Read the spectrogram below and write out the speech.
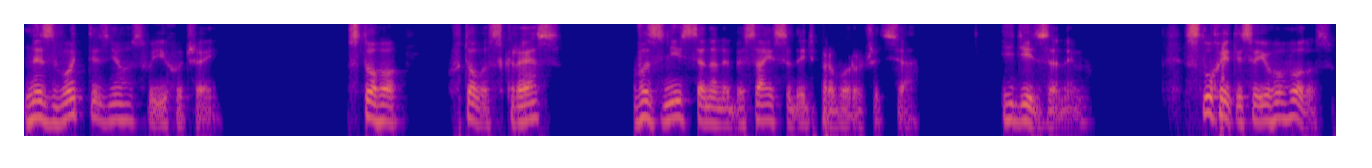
Не зводьте з нього своїх очей, з того, хто воскрес, вознісся на небеса і сидить праворуч Отця. Ідіть за ним, слухайтеся Його голосу,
